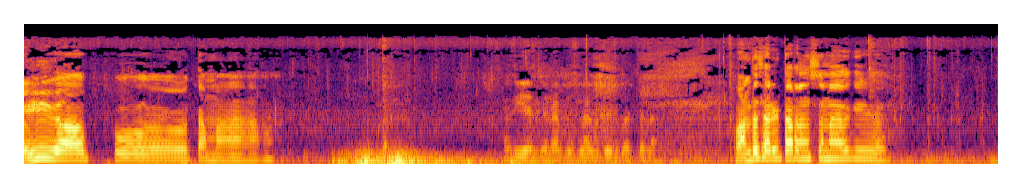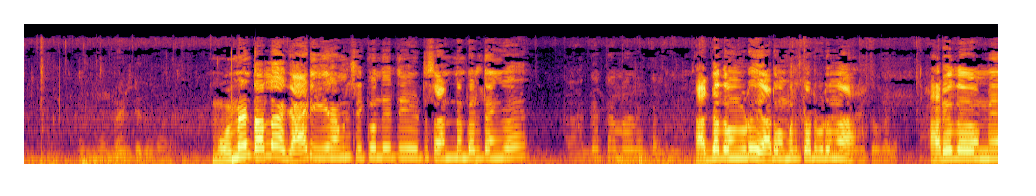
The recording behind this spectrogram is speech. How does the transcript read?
ಅಯ್ಯಪ್ಪೋ ತಮ್ಮ. ಅದು ಎಷ್ಟು ಜನ ಬಿಸಿಲಾಗ ಬಿದ್ದೈತೆ ಗೊತ್ತಿಲ್ಲ. ಒಂದೇ ಸರಿ ಟರ್ನ್ಸ್ನ ಮೂಮೆಂಟ್ ಇದು ಮೂವ್ಮೆಂಟ್ ಅಲ್ಲ ಗಾಡಿ ನಮ್ಮನ್ನ ಸಿಕ್ಕೊಂದೈತಿ ಇಟ್ಟು ಸಣ್ಣ ಬೆಲ್ಟ್ ಹೆಂಗ? ಹಗ್ಗ ತಗೊಂಡ್ಬಿಡು ಎರಡು ಒಮ್ಮೆ ಕಟ್ಬಿಡುನ ಹರಿಯೋದು ಒಮ್ಮೆ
